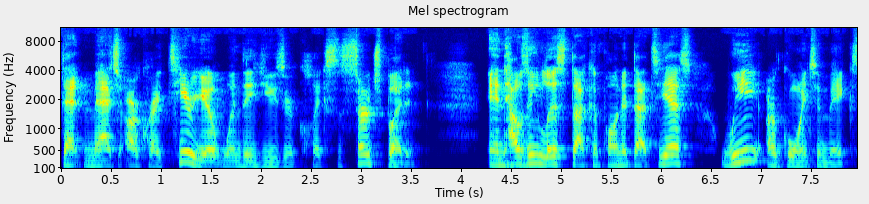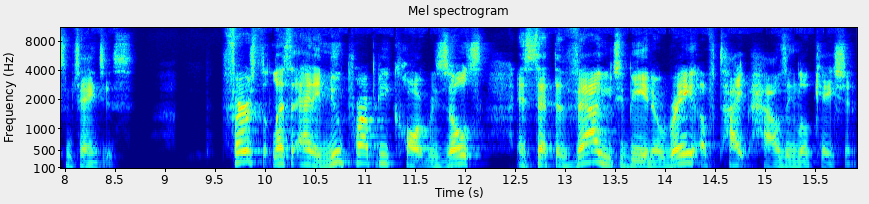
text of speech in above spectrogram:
that match our criteria when the user clicks the search button. In housinglist.component.ts, we are going to make some changes. First, let's add a new property called results and set the value to be an array of type housing location.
